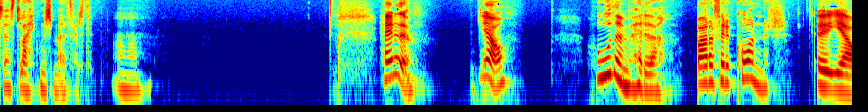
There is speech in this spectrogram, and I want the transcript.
semst læknismeðferð. Mhm. Heyrðu, já, húðum, heyrða, bara fyrir konur. Uh, já,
